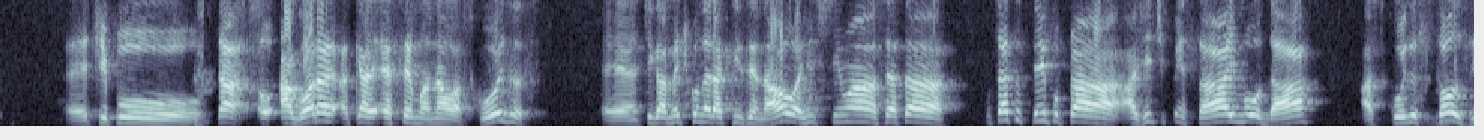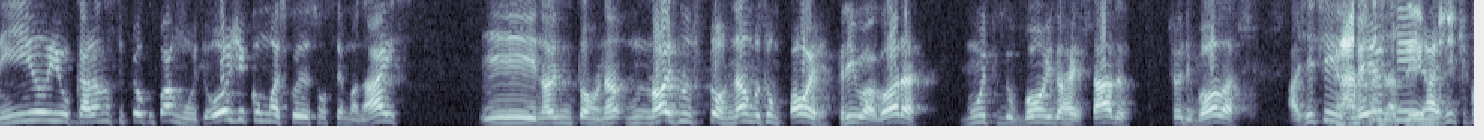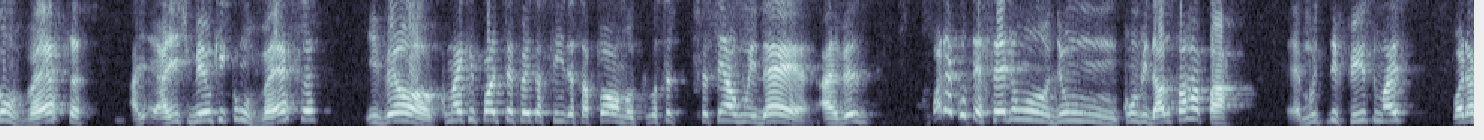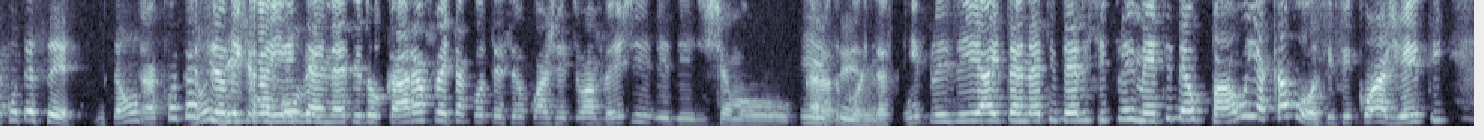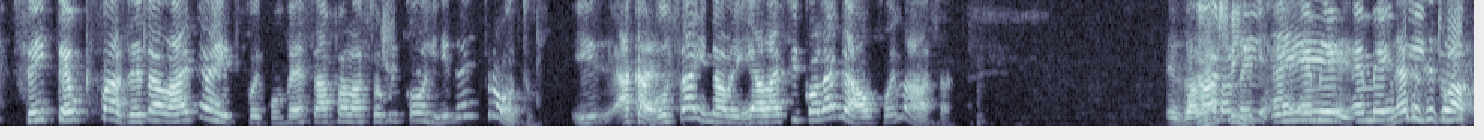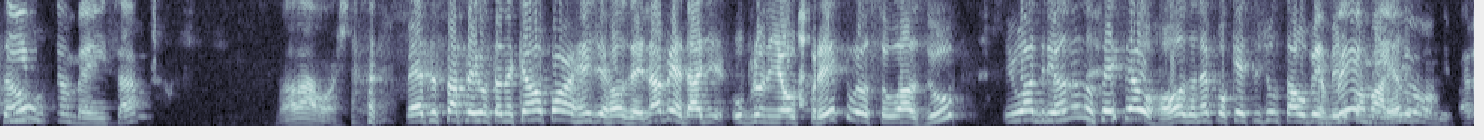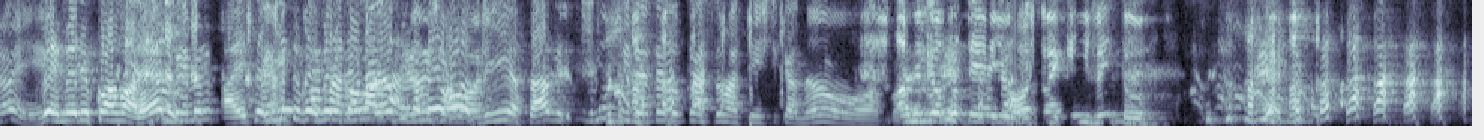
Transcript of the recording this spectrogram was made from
É tipo, tá, agora que é semanal as coisas. É, antigamente, quando era quinzenal, a gente tinha uma certa, um certo tempo para a gente pensar e moldar as coisas sozinho e o cara não se preocupar muito. Hoje, como as coisas são semanais, e nós nos, tornamos, nós nos tornamos um power trio agora, muito do bom e do arrestado, show de bola. A gente Graças meio que a, a, gente conversa, a, a, gente meio que conversa e vê, ó, como é que pode ser feito assim, dessa forma, que você, você tem alguma ideia? Às vezes pode acontecer de um, de um convidado farrapar. É muito difícil, mas pode acontecer. Então, aconteceu de cair a internet do cara, feito aconteceu com a gente uma vez, de, de, de chamou o cara isso, do Corrida isso. Simples e a internet dele simplesmente deu pau e acabou. Se ficou a gente sem ter o que fazer da live, a gente foi conversar, falar sobre corrida e pronto. E acabou é. saindo a live. E a live ficou legal, foi massa. Exatamente. É, é, meio, é meio Nessa situação também, sabe? Vai lá, Austin. Petro está perguntando quem é o Power Ranger rosa aí. Na verdade, o Bruninho é o preto, eu sou o azul. E o Adriano, eu não sei se é o rosa, né? Porque se juntar o vermelho, é vermelho com o amarelo. Homem, aí, vermelho com amarelo. vermelho, aí você pinta o vermelho com o amarelo, fica meio rosinha, sabe? Se não fizesse educação artística, não. Rapaz. Olha o que eu botei aí, Austin, é quem inventou.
